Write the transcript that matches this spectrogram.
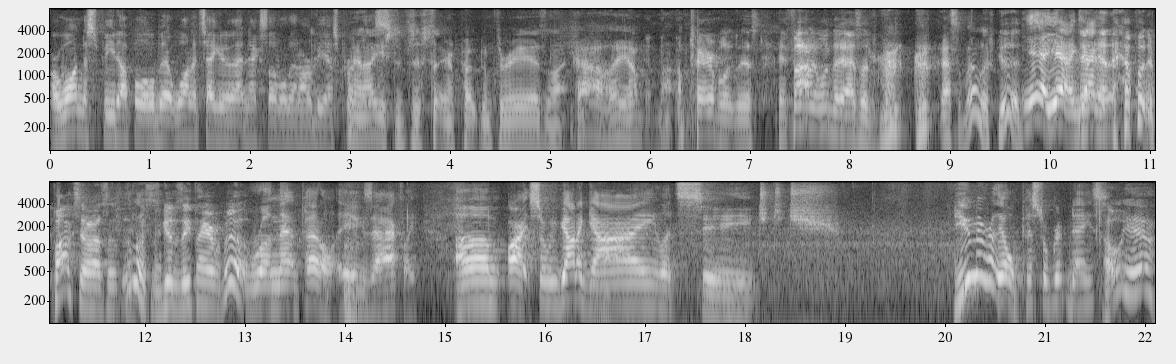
are wanting to speed up a little bit, want to take it to that next level, that RBS Pro. Man, I used to just sit there and poke them threads and like, oh, hey, I'm, I'm terrible at this. And finally one day I said, I said, well, it looks good. Yeah, yeah, exactly. And I put the epoxy on. I said, it looks as good as anything I ever built. run that pedal exactly. Um, all right, so we've got a guy. Let's see. Do you remember the old pistol grip days? Oh yeah.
